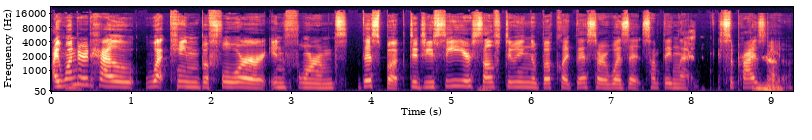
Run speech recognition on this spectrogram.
I mm. wondered how what came before informed this book. Did you see yourself doing a book like this, or was it something that surprised yeah. you?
